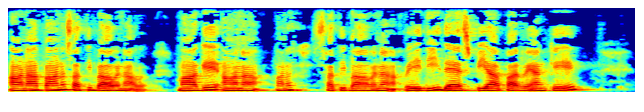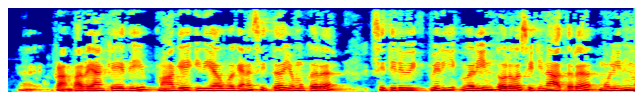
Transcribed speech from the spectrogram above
ආනාපාන සති භාවනාව මාගේ ආනාපාන සති භාවනාවේදී දැස් පියා පර්යංකේ පර්යංකේදී මාගේ ඉරියව්ව ගැන සිත යොමු කර සිතිලි වලින් තොරව සිටින අතර මුලින්ම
